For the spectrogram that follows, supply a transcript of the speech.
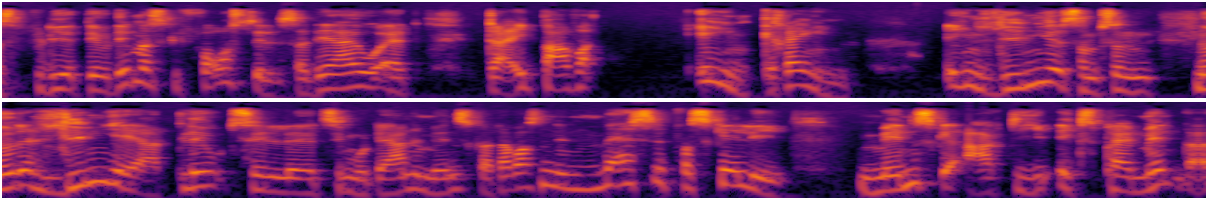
Altså, fordi det er jo det, man skal forestille sig, det er jo, at der ikke bare var én gren, en linje, som sådan noget, der lineært blev til, øh, til moderne mennesker. Der var sådan en masse forskellige menneskeagtige eksperimenter,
